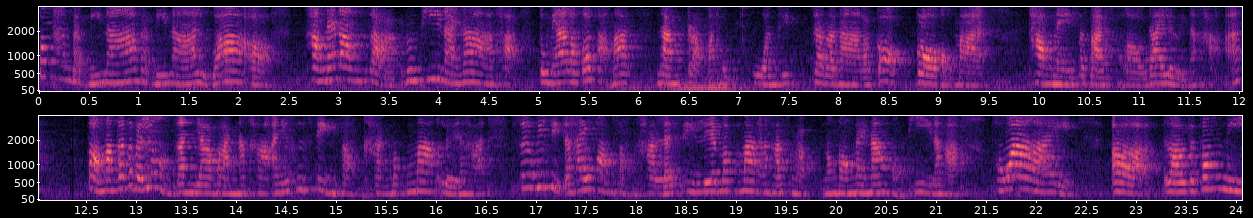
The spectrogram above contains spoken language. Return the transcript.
ต้องทำแบบนี้นะ แบบนี้นะ หรือว่าเออคำแนะนำจากรุ่นพี่นายหน้าค่ะ ตรงนี้เราก็สามารถนำกลับมาทบทวนพิจารณา แล้วก็กรองออกมาทำในสไตล์ของเราได้เลยนะคะ ต่อมาก็จะเป็นเรื่องของจรรยาบรรณนะคะ อันนี้คือสิ่งสำคัญมากๆเลยนะคะ ซึ่งพี่สิจะให้ความสำคัญและซีเรียสมากๆนะคะสำหรับน้องๆในหน้าของพี่นะคะ เพราะว่าอะไรเอ่อเราจะต้องมี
